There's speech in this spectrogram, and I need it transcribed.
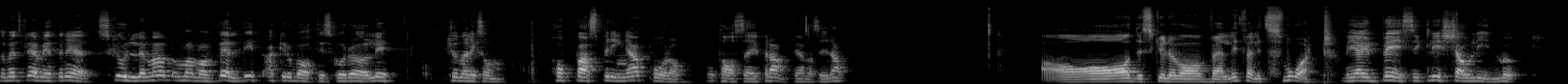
de är flera meter ner. Skulle man om man var väldigt akrobatisk och rörlig kunna liksom hoppa, springa på dem och ta sig fram till andra sidan? Ja, det skulle vara väldigt, väldigt svårt. Men jag är ju basically Shaolin Munk.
